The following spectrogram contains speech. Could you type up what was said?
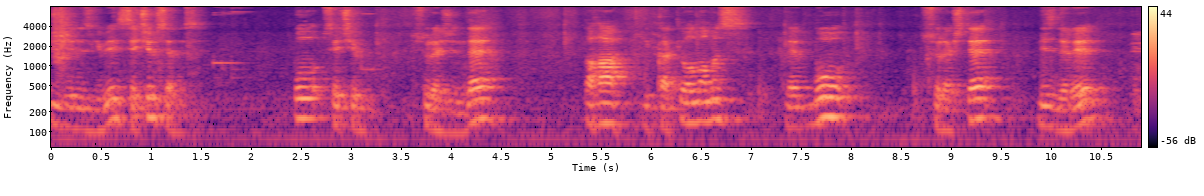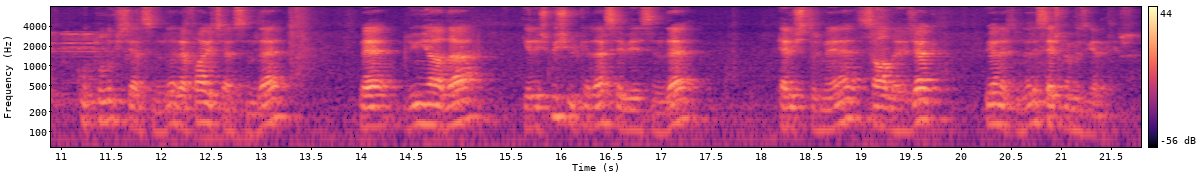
bildiğiniz gibi seçim senesi. Bu seçim sürecinde daha dikkatli olmamız ve bu süreçte bizleri mutluluk içerisinde, refah içerisinde ve dünyada gelişmiş ülkeler seviyesinde eriştirmeye sağlayacak yönetimleri seçmemiz gerekir.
